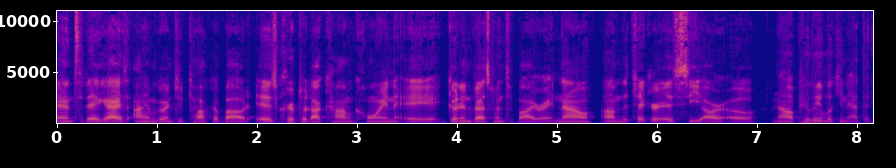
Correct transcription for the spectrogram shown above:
And today, guys, I am going to talk about is crypto.com coin a good investment to buy right now? Um, the ticker is CRO. Now, purely looking at the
